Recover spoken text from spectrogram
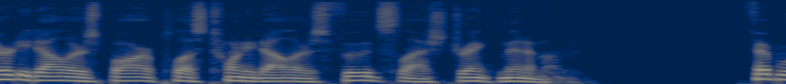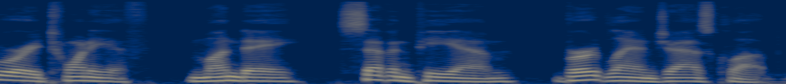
$30 bar plus $20 food slash drink minimum. February 20th, Monday, 7 p.m., Birdland Jazz Club.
